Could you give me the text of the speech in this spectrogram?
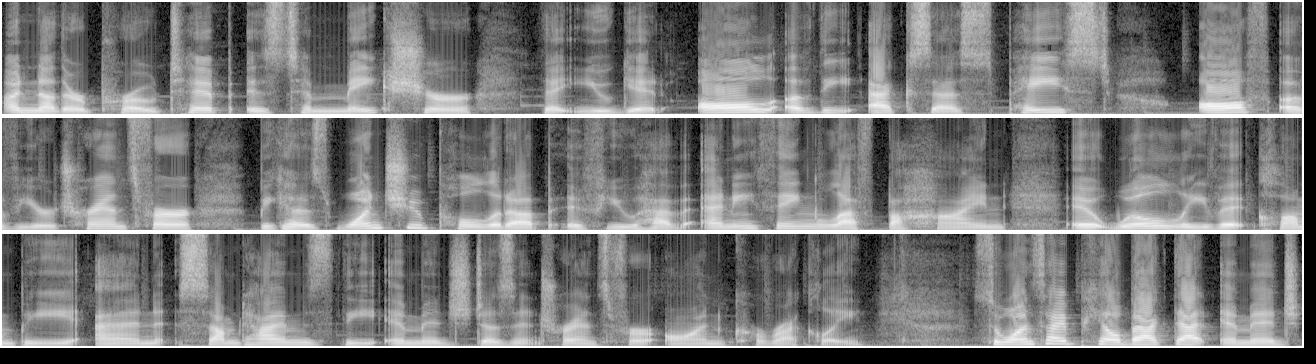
Another pro tip is to make sure that you get all of the excess paste off of your transfer because once you pull it up, if you have anything left behind, it will leave it clumpy and sometimes the image doesn't transfer on correctly. So once I peel back that image,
